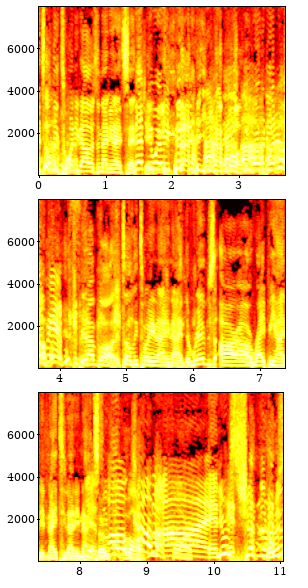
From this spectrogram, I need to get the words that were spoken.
it's only twenty dollars and ninety nine cents. February You're not balling. You already What are know. the ribs? You're not balling. It's only twenty ninety nine. The ribs are uh, right behind at nineteen ninety nine. Yeah, so so it's not Oh, come not far. on. And you were It- shutting the ribs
